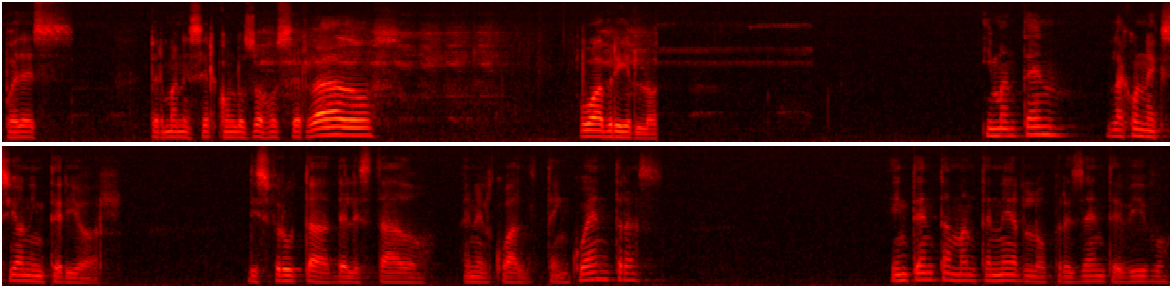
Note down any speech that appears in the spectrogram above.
Puedes permanecer con los ojos cerrados o abrirlos. Y mantén la conexión interior. Disfruta del estado en el cual te encuentras Intenta mantenerlo presente vivo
